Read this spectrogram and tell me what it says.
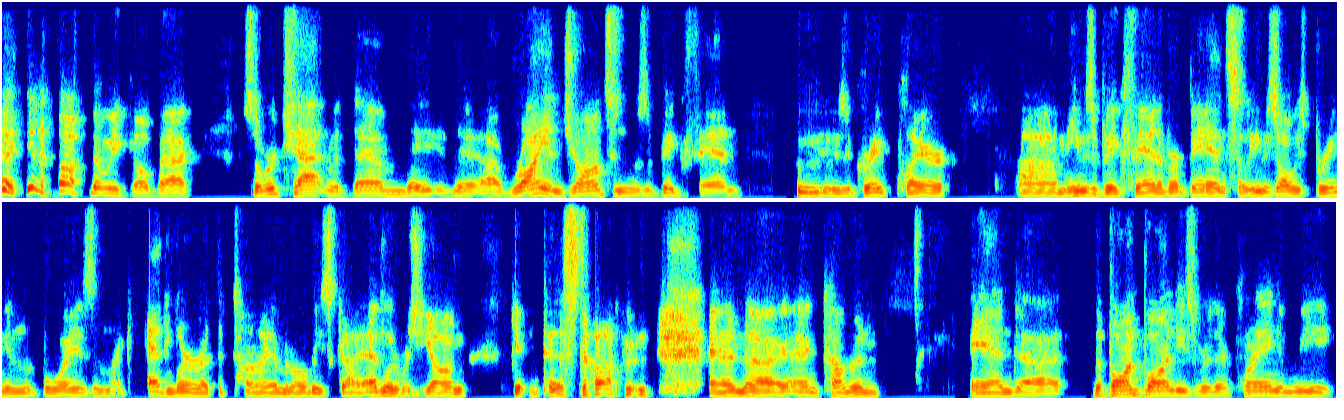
you know, then we go back. So we're chatting with them. They, they uh, Ryan Johnson was a big fan, who, who's a great player. Um, he was a big fan of our band, so he was always bringing the boys and like Edler at the time and all these guys. Edler was young, getting pissed off and and uh, and coming, and uh, the Von Bondies were there playing, and we.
